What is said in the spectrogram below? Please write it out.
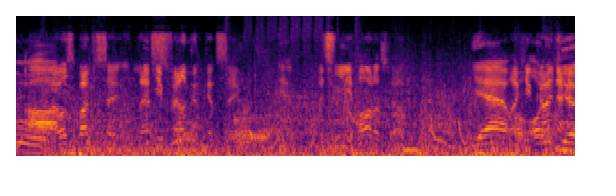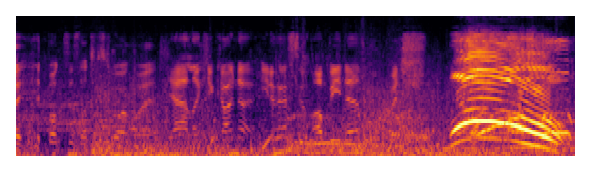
Ooh, I was about to say, unless Falcon can save him. yeah, It's really hard as well. yeah like you all kinda your have- hitboxes are too strong, right? Yeah, like you kinda either have to uppy them, which Whoa!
